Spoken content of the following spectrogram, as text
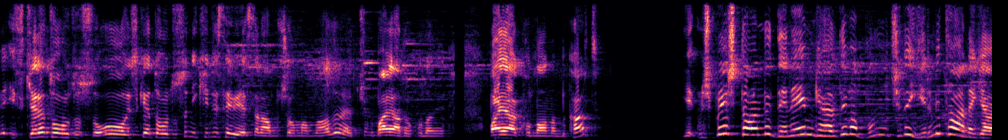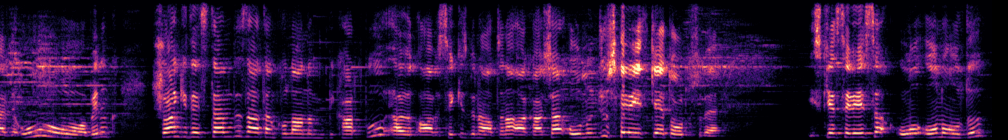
Ve iskelet ordusu. O iskelet ordusunun ikinci seviyesini almış olmam lazım. Evet çünkü bayağı da kullanıyor. Bayağı kullandığım bir kart. 75 tane de deneyim geldi ve bunun içinde 20 tane geldi. Oo benim şu anki destemde zaten kullandığım bir kart bu. Evet abi 8000 altına arkadaşlar 10. seviye iskelet ordusu be. İskelet seviyesi 10 oldu.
